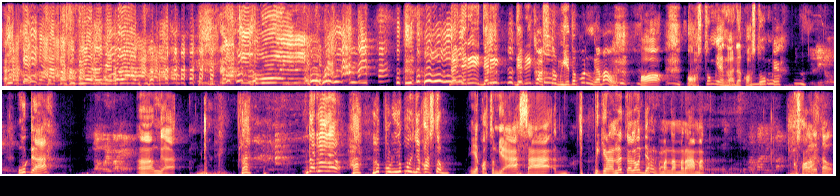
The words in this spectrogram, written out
Kakek, kakek Sugiononya doang. Laki semua jadi. Nah, jadi jadi jadi kostum gitu pun nggak mau. Oh, kostum ya nggak ada kostumnya. Udah. Gak boleh pakai. Eh, enggak. Hah? Ntar dulu. Hah? Lu, pu- lu punya kostum? Ya kostum biasa. Pikiran anda tolong jangan ke mana-mana amat. Sekolah. Tahu.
